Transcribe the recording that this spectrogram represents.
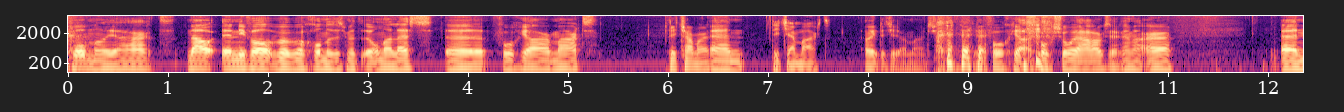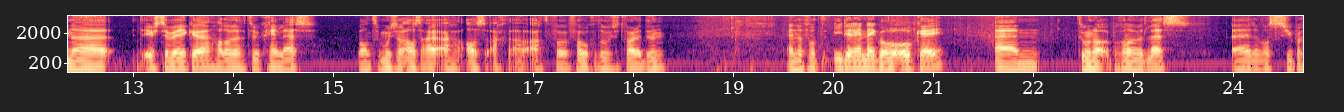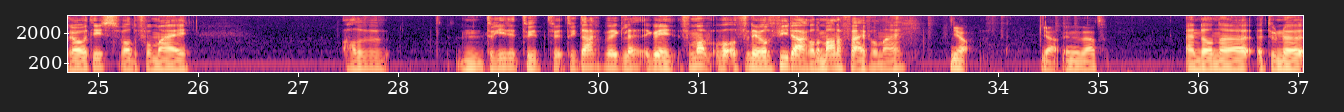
God miljard. Nou, in ieder geval, we begonnen dus met online les eh, vorig jaar maart. Dit jaar maar. En, Dit jaar maart. oh ja, dit jaar maart. Ja, vorig jaar, vorig schooljaar wou ik zeggen. Maar, eh, en eh, de eerste weken hadden we natuurlijk geen les. Want we moesten alles, uit- alles achter, achtervogelen hoe ze het wouden doen. En dat vond iedereen denk ik wel oké. En toen begonnen we met les. Eh, dat was super chaotisch. We hadden voor mij... Hadden we drie, drie, drie, drie dagen per week les? Ik weet niet. Voor wel- nee, we hadden vier dagen. We hadden maandag vijf voor mij. Ja. Ja, inderdaad. En dan eh, toen... eh,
